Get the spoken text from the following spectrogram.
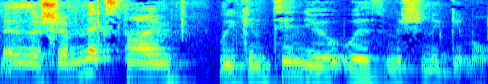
Hashem, next time we continue with Mishnah Gimel.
